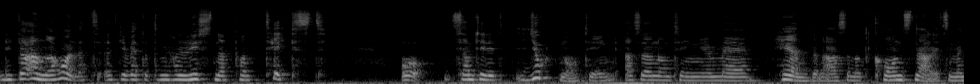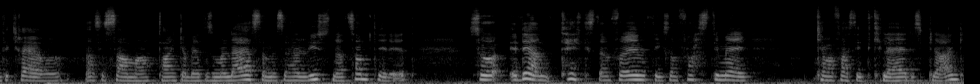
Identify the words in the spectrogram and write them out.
lite andra hållet. Att jag vet att de har lyssnat på en text och samtidigt gjort någonting. Alltså någonting med händerna, alltså något konstnärligt som inte kräver alltså samma tankarbete som att läsa men så har jag lyssnat samtidigt. Så är den texten för evigt liksom fast i mig, kan vara fast i ett klädesplagg.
